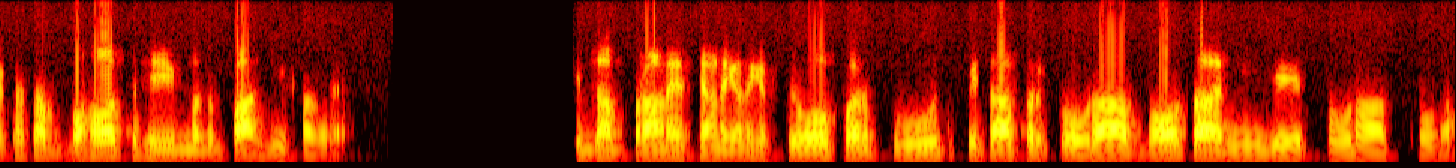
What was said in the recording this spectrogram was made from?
ਚੱਠਾ ਸਾਹਿਬ ਬਹੁਤ ਹੀ ਮਦਭਾਗੀ ਖਬਰ ਹੈ। ਕਿੱਦਾਂ ਪੁਰਾਣੇ ਸਿਆਣੇ ਕਹਿੰਦੇ ਕਿ ਪਿਓ ਪਰ ਪੂਤ, ਪਿਤਾ ਪਰ ਘੋੜਾ, ਬਹੁਤਾ ਨੀ ਜੇ ਥੋੜਾ ਥੋੜਾ।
